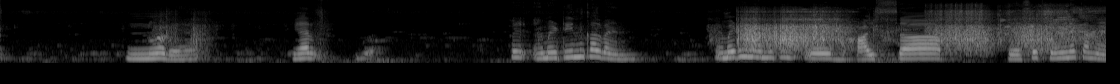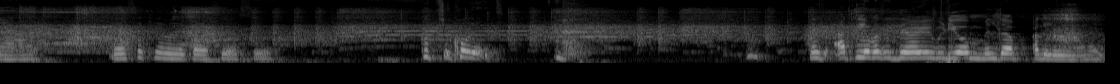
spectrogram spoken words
नो यार यार एम निकाल बहन। एम मम्मी की ओ भाई साहब, ऐसे खेलने का नहीं यार। ऐसे खेलने का, ऐसे ऐसे। कुछ सीखो आज के लिए बस इधर वीडियो, मिलता अगले में।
